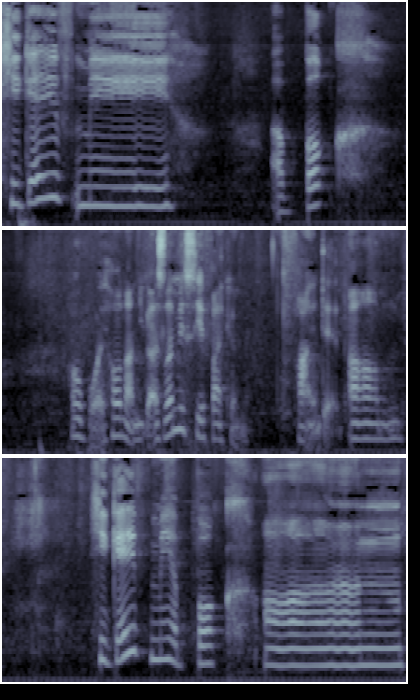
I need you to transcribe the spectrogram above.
he gave me a book. Oh boy, hold on, you guys. Let me see if I can find it. Um, he gave me a book on,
